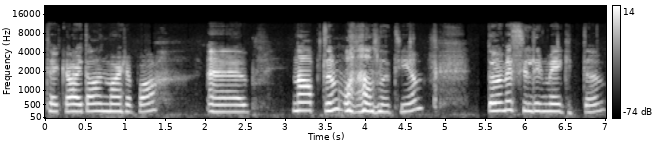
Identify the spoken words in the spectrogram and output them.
Tekrardan merhaba. Ee, ne yaptım onu anlatayım. Dövme sildirmeye gittim.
